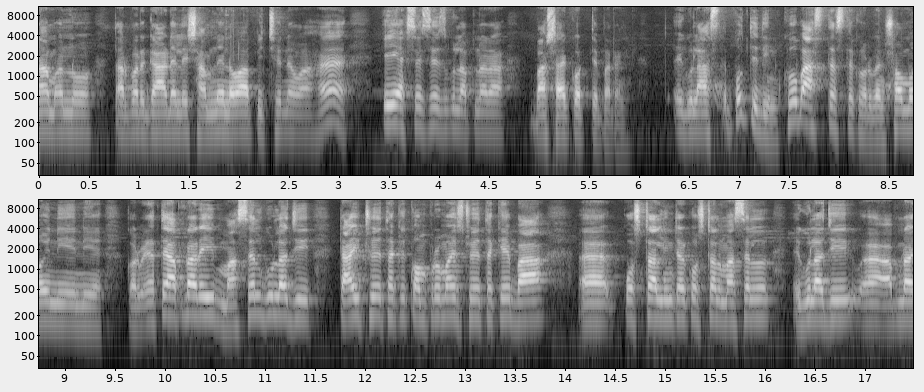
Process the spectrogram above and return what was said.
নামানো, তারপরে গার্ডেলে সামনে নেওয়া, পিছে নেওয়া হ্যাঁ? এই এক্সারসাইজগুলো আপনারা বাসায় করতে পারেন। এগুলো আস্তে, প্রতিদিন খুব আস্তে আস্তে করবেন, সময় নিয়ে নিয়ে করবেন। এতে আপনার এই মাসেলগুলো যে টাইট হয়ে থাকে কম্প্রোমাইজড হয়ে থাকে বা কোস্টাল ইন্টারকোস্টাল মাসেল এগুলা যে আপনার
